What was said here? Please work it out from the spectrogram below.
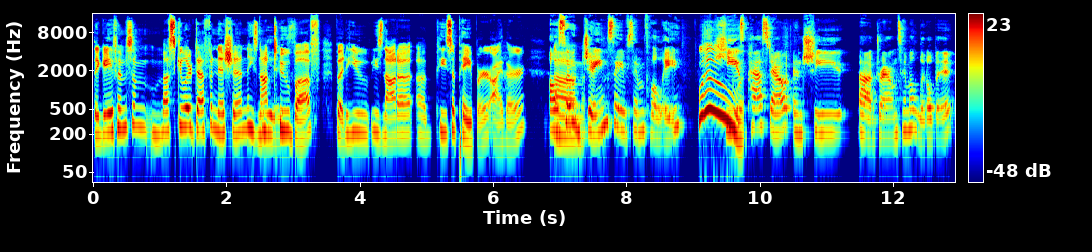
They gave him some muscular definition. He's not too buff, but you he's not a, a piece of paper either. Also, um, Jane saves him fully. Woohoo! He's passed out and she uh, drowns him a little bit.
